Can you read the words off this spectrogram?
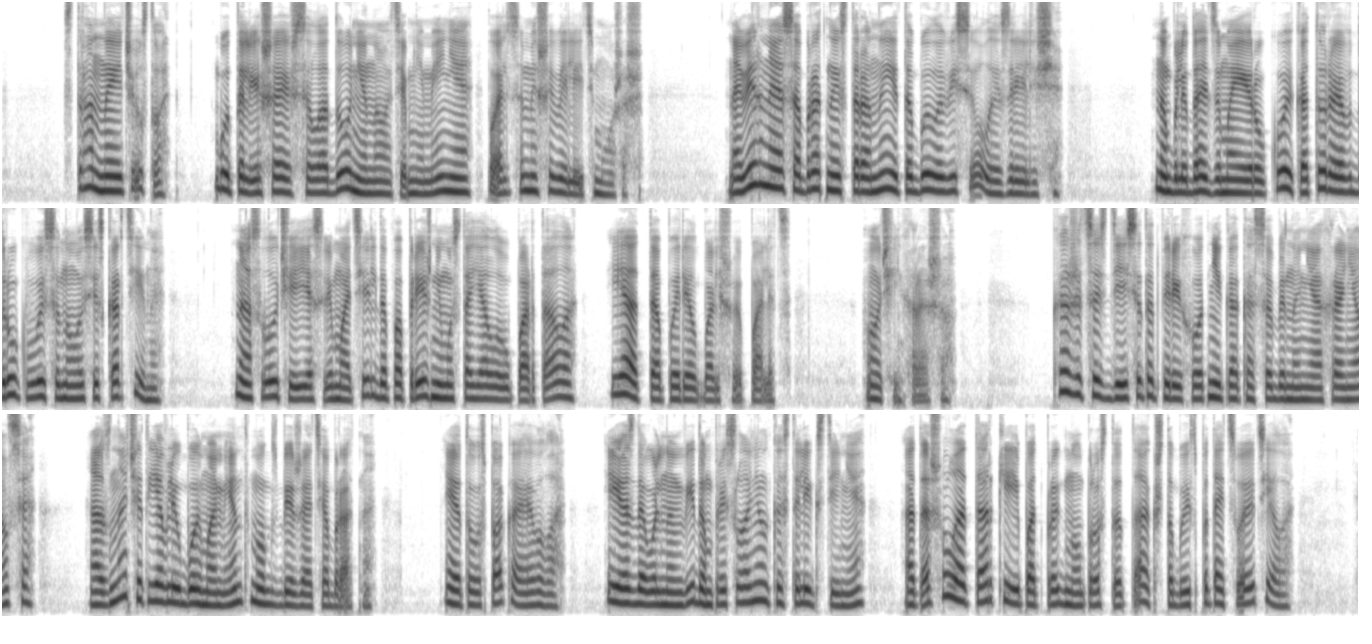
Странное чувство, будто лишаешься ладони, но тем не менее пальцами шевелить можешь. Наверное, с обратной стороны это было веселое зрелище наблюдать за моей рукой, которая вдруг высунулась из картины. На случай, если Матильда по-прежнему стояла у портала, я оттопырил большой палец. Очень хорошо. Кажется, здесь этот переход никак особенно не охранялся, а значит, я в любой момент мог сбежать обратно. Это успокаивало. Я с довольным видом прислонил костыли к стене, отошел от арки и подпрыгнул просто так, чтобы испытать свое тело.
